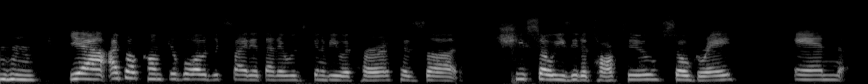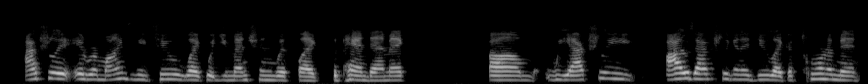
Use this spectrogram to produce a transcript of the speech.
Mm-hmm. Yeah, I felt comfortable. I was excited that it was going to be with her because uh, she's so easy to talk to, so great and actually it reminds me too like what you mentioned with like the pandemic um we actually i was actually going to do like a tournament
